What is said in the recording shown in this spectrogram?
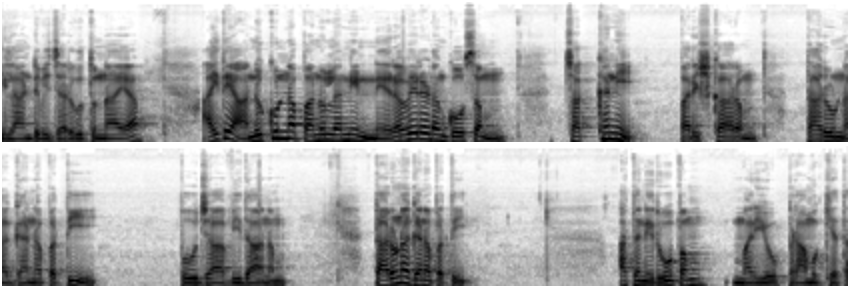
ఇలాంటివి జరుగుతున్నాయా? అయితే అనుకున్న పనులన్నీ నెరవేరడం కోసం చక్కని పరిష్కారం తరుణ గణపతి పూజా విధానం. తరుణ గణపతి అతని రూపం మరియు ప్రాముఖ్యత.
